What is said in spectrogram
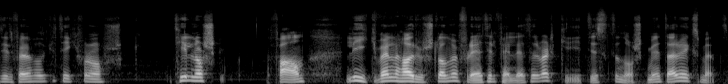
tilfeller fått kritikk for norsk til norsk faen. Likevel har Russland ved flere tilfeldigheter vært kritisk til norsk militær virksomhet.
